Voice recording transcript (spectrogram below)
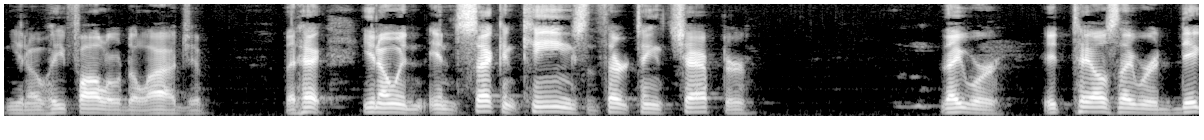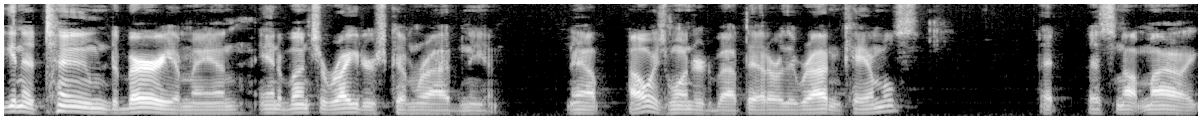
You know, he followed Elijah. But heck, you know, in, in 2 Kings, the 13th chapter, they were, it tells they were digging a tomb to bury a man, and a bunch of raiders come riding in. Now, I always wondered about that. Are they riding camels? That, that's not my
